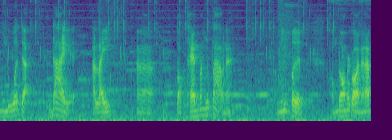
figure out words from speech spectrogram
ไม่รู้ว่าจะได้อะไรอตอบแทนบ้างหรือเปล่านะ ตอนนี้เปิดของดองไปก่อนนะครับ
